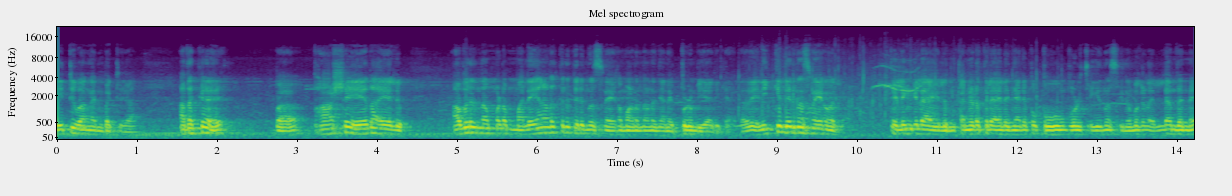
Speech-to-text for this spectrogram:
ഏറ്റുവാങ്ങാൻ പറ്റുക അതൊക്കെ ഭാഷ ഏതായാലും അവർ നമ്മുടെ മലയാളത്തിന് തരുന്ന സ്നേഹമാണെന്നാണ് ഞാൻ എപ്പോഴും വിചാരിക്കുക അല്ലാതെ എനിക്ക് തരുന്ന സ്നേഹമല്ല. തെലുങ്കിലായാലും കന്നഡത്തിലായാലും ഞാനിപ്പോൾ പോകുമ്പോൾ ചെയ്യുന്ന സിനിമകളെല്ലാം തന്നെ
